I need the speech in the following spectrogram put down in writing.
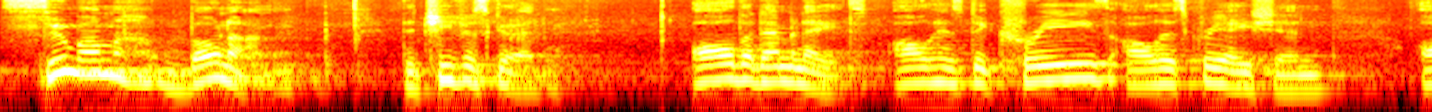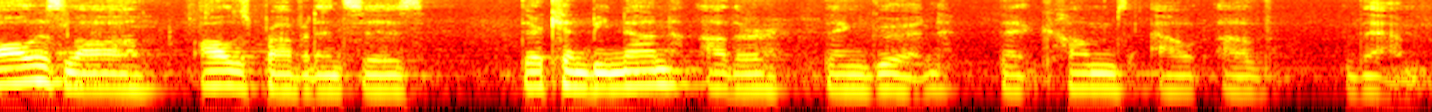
Summum bonum. The chief is good. All that emanates, all his decrees, all his creation, all his law, all his providences, there can be none other than good that comes out of them.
